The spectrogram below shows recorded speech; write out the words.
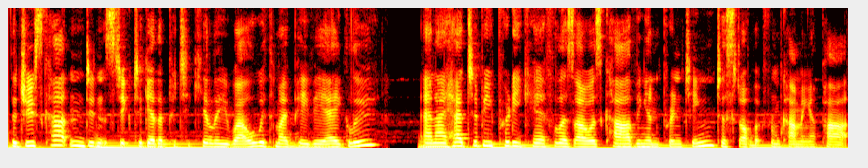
The juice carton didn't stick together particularly well with my PVA glue, and I had to be pretty careful as I was carving and printing to stop it from coming apart.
